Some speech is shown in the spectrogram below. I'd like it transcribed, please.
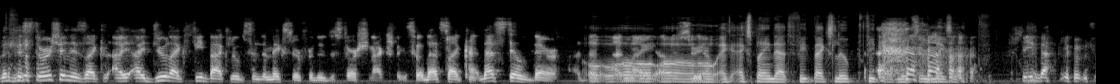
The distortion is like I, I do like feedback loops in the mixer for the distortion actually. So that's like that's still there at, Oh, at oh, my oh, other oh, oh, explain that. Feedback loop, feedback loops in the mixer. Feedback loops.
